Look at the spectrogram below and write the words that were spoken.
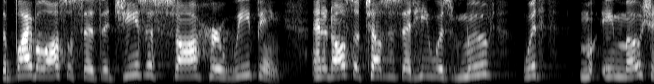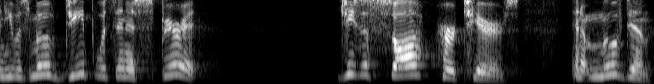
The Bible also says that Jesus saw her weeping, and it also tells us that he was moved with emotion. He was moved deep within his spirit. Jesus saw her tears, and it moved him.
